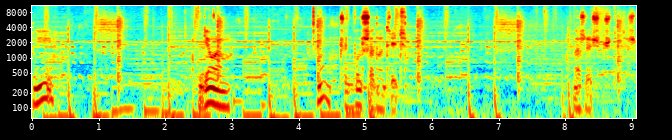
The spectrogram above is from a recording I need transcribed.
И делаем ну, чуть больше одной трети. Даже еще чуть ближе.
